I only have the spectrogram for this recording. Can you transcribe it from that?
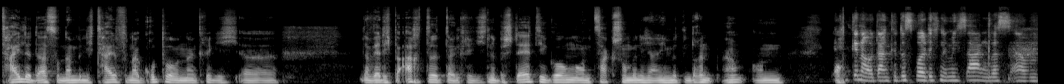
teile das und dann bin ich Teil von der Gruppe und dann kriege ich, äh, dann werde ich beachtet, dann kriege ich eine Bestätigung und zack, schon bin ich eigentlich mittendrin. Ja? Und auch genau, danke. Das wollte ich nämlich sagen, dass ähm,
